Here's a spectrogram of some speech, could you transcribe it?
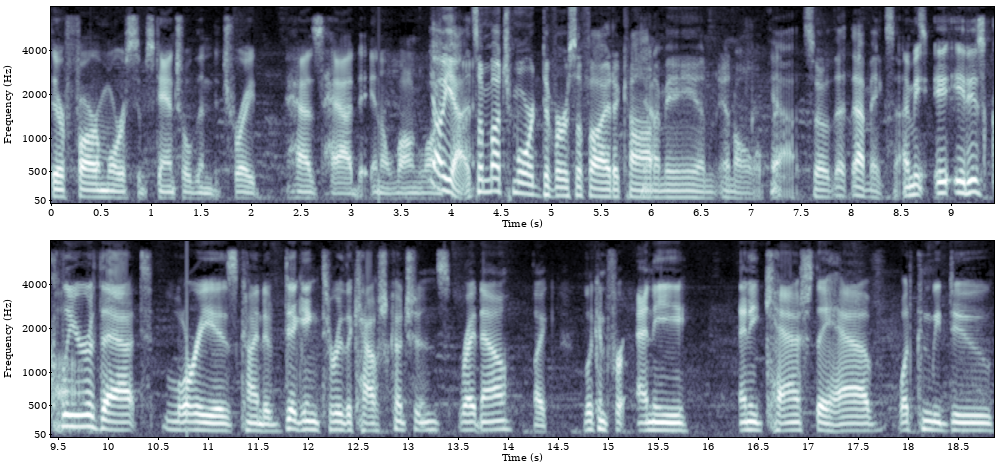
they're far more substantial than Detroit has had in a long, long. Oh yeah, time. it's a much more diversified economy yeah. and, and all of that. So that that makes sense. I mean, it, it is clear um, that Lori is kind of digging through the couch cushions right now, like looking for any any cash they have. What can we do?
